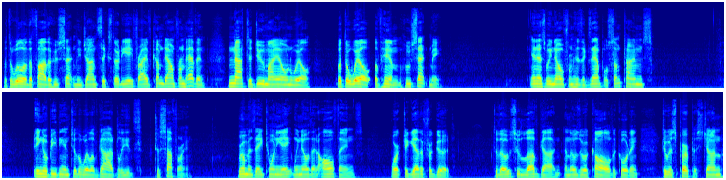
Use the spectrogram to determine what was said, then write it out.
but the will of the Father who sent me. John 6:38 For I have come down from heaven not to do my own will, but the will of him who sent me. And as we know from his example, sometimes being obedient to the will of God leads to suffering. Romans 8:28 we know that all things work together for good to those who love God and those who are called according to his purpose. John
